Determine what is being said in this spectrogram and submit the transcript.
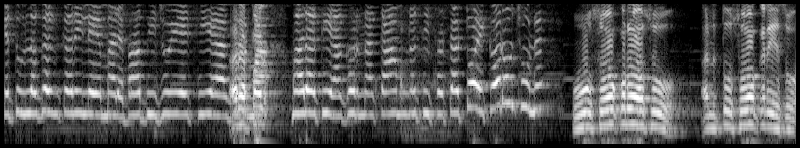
કે તું લગ્ન કરી લે? મારે ભાભી જોઈએ છે આ ઘરમાં. મારાથી આ ઘરના કામ નથી થતા. તોય કરું છું ને. હું છોકરો છું અને તું છોકરી છો.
